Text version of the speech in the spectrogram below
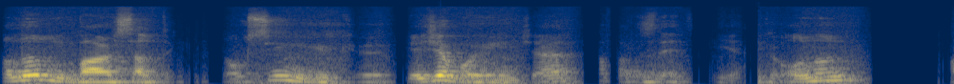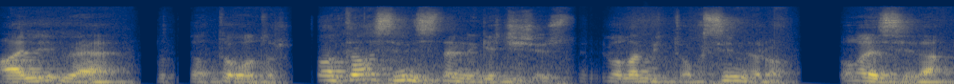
alın bağırsaktaki toksin yükü gece boyunca kafanızda etkiliyor. Onun hali ve fıtratı odur. Santral sinir sistemine geçiş üstünde olan bir toksindir o. Dolayısıyla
